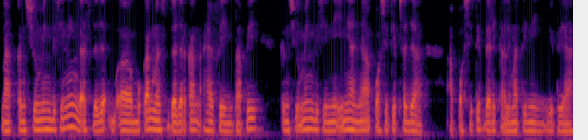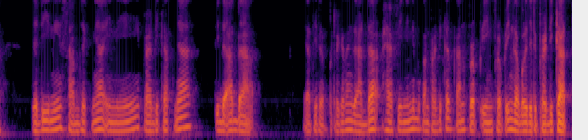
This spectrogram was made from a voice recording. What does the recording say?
Nah, consuming di sini enggak sejajar, uh, bukan mensejajarkan having, tapi consuming di sini ini hanya positif saja, positif dari kalimat ini gitu ya. jadi ini subjeknya ini predikatnya tidak ada ya tidak predikatnya nggak ada. Having ini bukan predikat kan? Verb ing verb ing nggak boleh jadi predikat.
